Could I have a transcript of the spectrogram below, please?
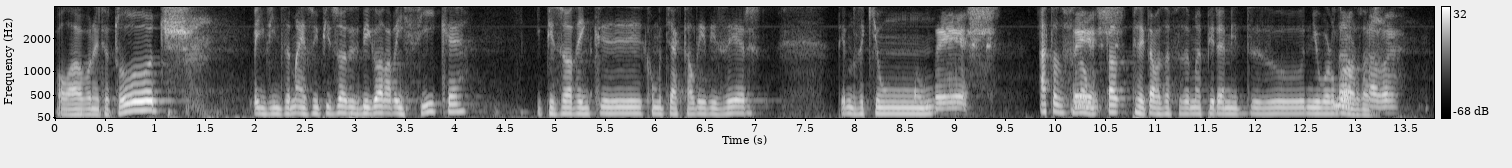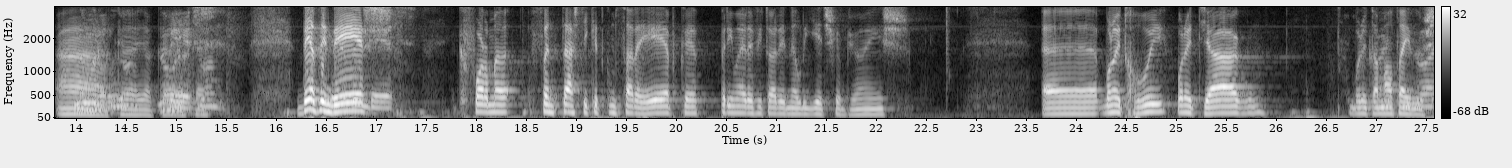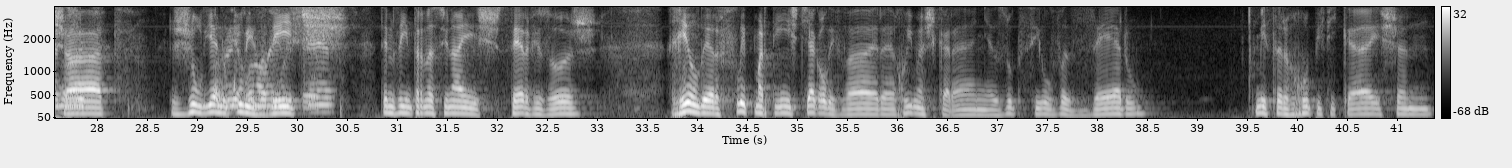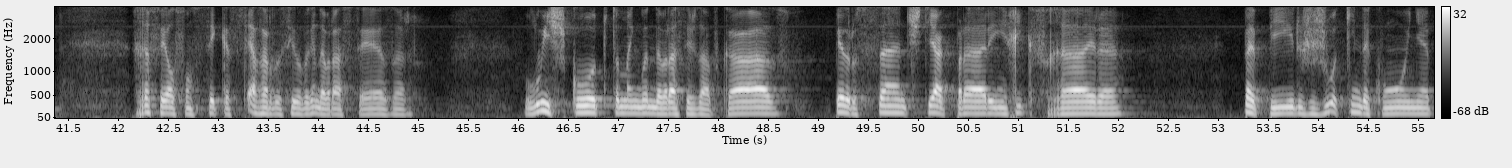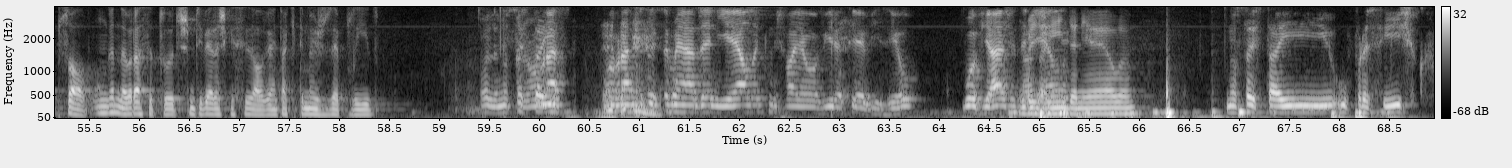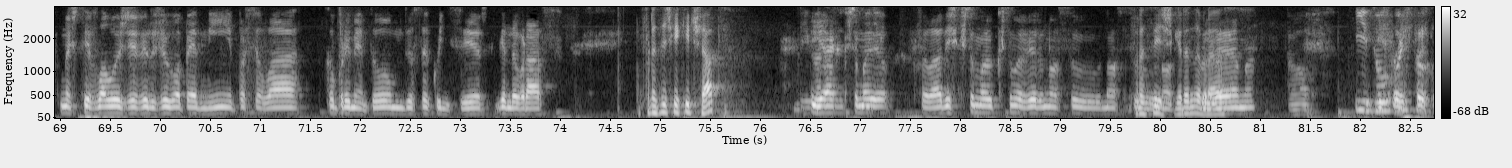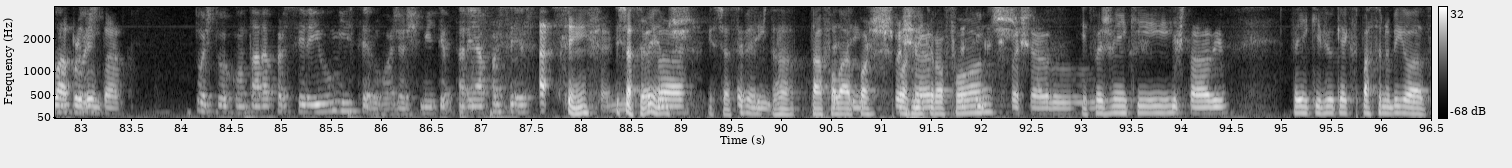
Olá, boa noite a todos. Bem-vindos a mais um episódio de Bigode à Benfica. Episódio em que, como o Tiago está ali a dizer, temos aqui um. 10. Ah, estás a fazer. Um... Tá- Pensei que estavas a fazer uma pirâmide do New World Não, Order. estava. Ah, Não, ok, ok, ok. pronto. 10 em 10. 10. Que forma fantástica de começar a época. Primeira vitória na Liga dos Campeões. Ah, boa noite, Rui. Boa noite, Tiago. Boa noite à malta aí do chat. Juliano Kulisic. Temos aí internacionais sérvios hoje. Hilder, Filipe Martins, Tiago Oliveira, Rui Mascarenhas, Zuc Silva, Zero. Mr. Rupification. Rafael Fonseca, César da Silva, grande abraço César. Luís Couto, também um grande abraço desde há bocado. Pedro Santos, Tiago Pereira, Henrique Ferreira, Papiro, Joaquim da Cunha. Pessoal, um grande abraço a todos. Se me tiver a esquecer de alguém, está aqui também o José Pelido. Olha, não sei se Um está aí. abraço, um abraço também à Daniela, que nos vai ouvir até a Viseu. Boa viagem, Daniela. Beijinho, Daniela. Não sei se está aí o Francisco, mas esteve lá hoje a ver o jogo ao pé de mim, apareceu lá, cumprimentou-me, deu-se a conhecer. Grande abraço. Francisco aqui do chat. Digo há, costuma, foi lá, diz que costuma, costuma ver o nosso, nosso, Francisco, nosso grande programa. Top. E tu E foi- hoje foi-se lá apresentar. Hoje estou a contar a aparecer aí o Mister, o Roger Schmidt deve estar aí a aparecer. Sim, Xande, isso já sabemos. está- Isso já sabemos. assim- Está, está a falar Assim para, os, para os microfones Assim do, e depois vem aqui, do estádio. vem aqui ver o que é que se passa no bigode.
